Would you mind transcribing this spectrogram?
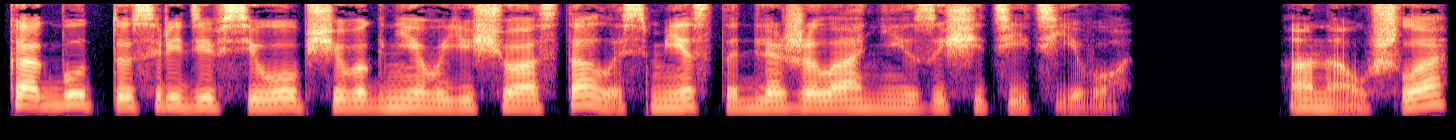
как будто среди всеобщего гнева еще осталось место для желания защитить его. Она ушла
